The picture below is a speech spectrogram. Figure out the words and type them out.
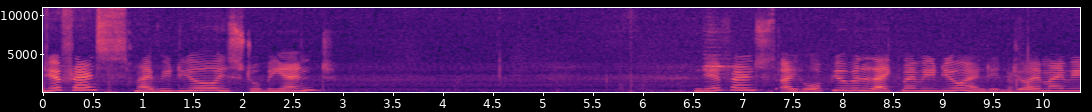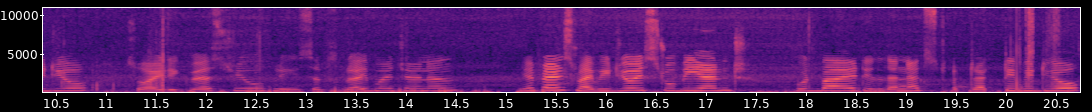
dear friends my video is to be end. Dear friends i hope you will like my video and enjoy my video. So i request you please subscribe my channel. Dear friends my video is to be end. Goodbye till the next attractive video.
